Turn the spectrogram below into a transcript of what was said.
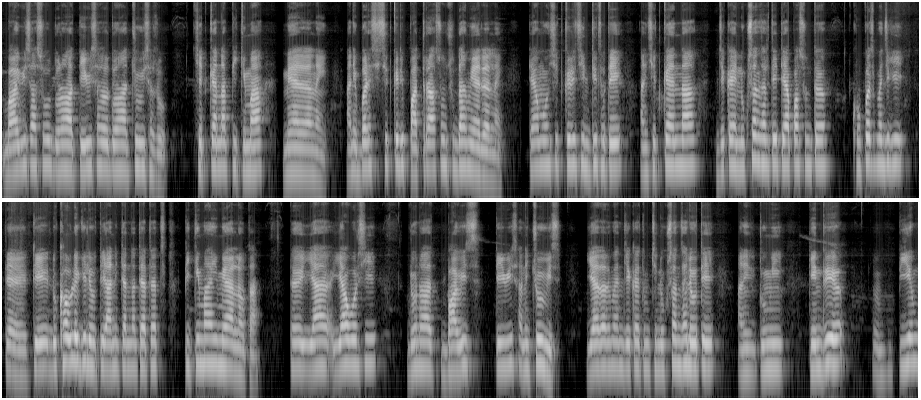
बावीस असो दोन हजार तेवीस असो दोन हजार चोवीस असो शेतकऱ्यांना पीक विमा मिळालेला नाही आणि बरेचसे शेतकरी पात्र असून सुद्धा मिळालेला नाही. त्यामुळे शेतकरी चिंतित होते आणि शेतकऱ्यांना जे काही नुकसान झाले ते त्यापासून तर खूपच म्हणजे की ते ते दुखावले गेले होते आणि त्यांना त्या त्याच पीक विमाही मिळाला नव्हता. तर या यावर्षी दोन हजार बावीस तेवीस आणि चोवीस या दरम्यान जे काही तुमचे नुकसान झाले होते आणि तुम्ही केंद्रीय पी एम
